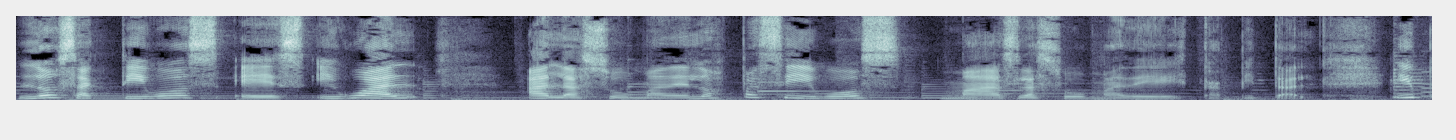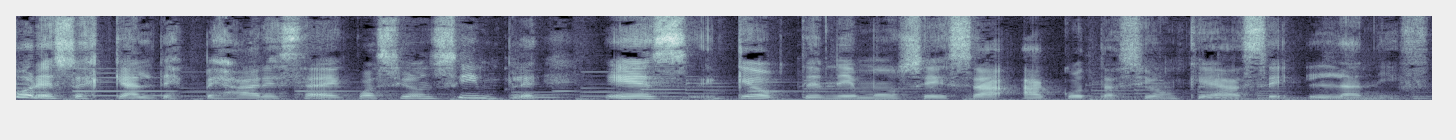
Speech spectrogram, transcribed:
Los activos es igual a la suma de los pasivos más la suma del capital. Y por eso es que al despejar esa ecuación simple es que obtenemos esa acotación que hace la NIF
